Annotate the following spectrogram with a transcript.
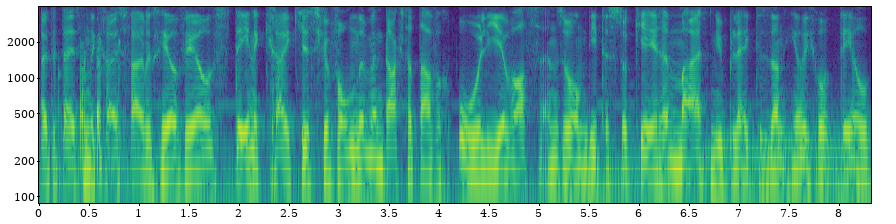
uit de tijd van de kruisvaarders heel veel stenen kruikjes gevonden. Men dacht dat dat voor olie was en zo om die te stockeren. Maar nu blijkt dus dat een heel groot deel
